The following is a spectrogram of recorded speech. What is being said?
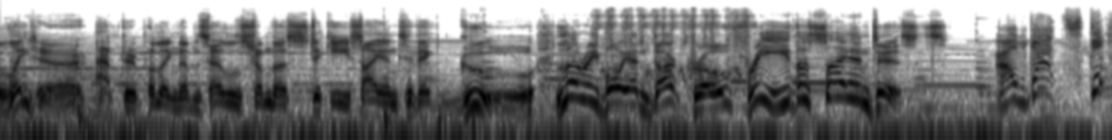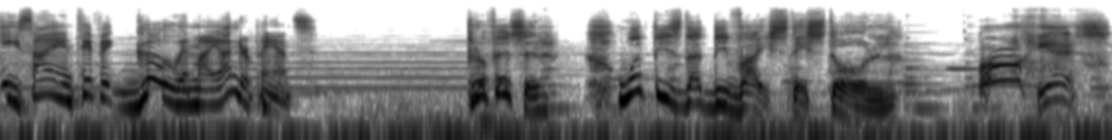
Later, after pulling themselves from the sticky scientific goo, Larry Boy and Dark Crow free the scientists. I've got sticky scientific goo in my underpants. Professor, what is that device they stole? Oh, yes.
